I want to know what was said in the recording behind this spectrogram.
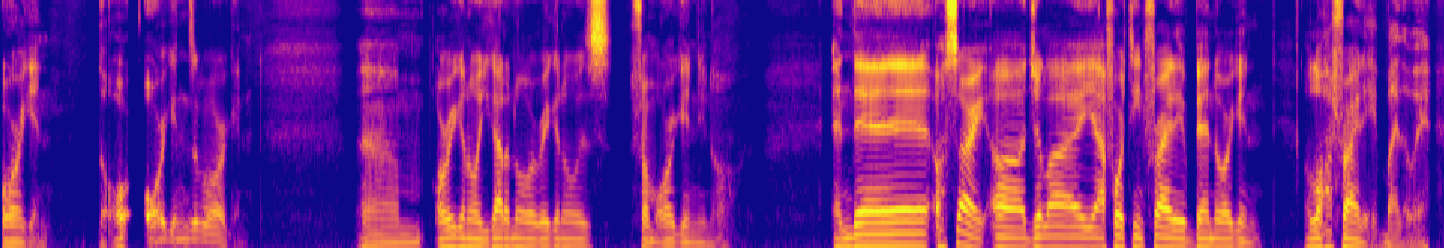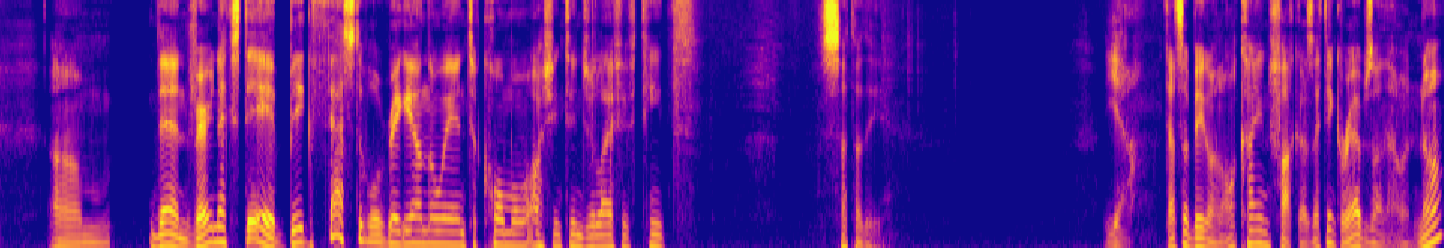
Oregon the or- organs of Oregon. Um, oregano, you gotta know oregano is from Oregon, you know. And then, oh, sorry, uh, July yeah, 14th, Friday, Bend, Oregon. Aloha Friday, by the way. Um, then, very next day, big festival reggae on the way in Tacoma, Washington, July 15th. Saturday. Yeah, that's a big one. All kind fuckers. I think Reb's on that one. No?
